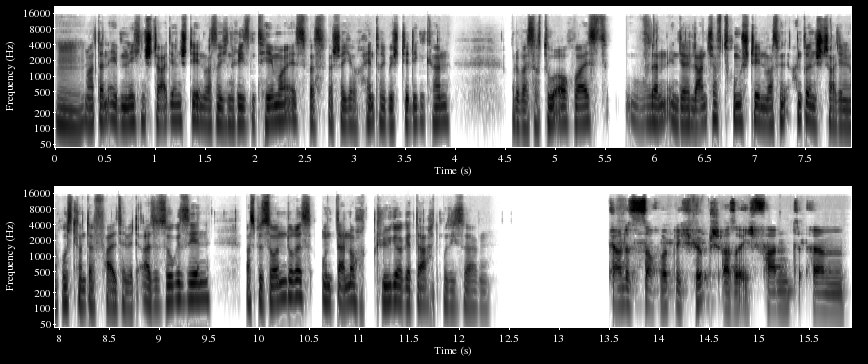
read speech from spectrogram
Mhm. Man hat dann eben nicht ein Stadion stehen, was natürlich ein Riesenthema ist, was wahrscheinlich auch Hendrik bestätigen kann, oder was auch du auch weißt, wo dann in der Landschaft rumstehen, was mit anderen Stadien in Russland der Fall wird. Also so gesehen was Besonderes und dann noch klüger gedacht, muss ich sagen. Ja, und es ist auch wirklich hübsch. Also ich fand, ähm,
